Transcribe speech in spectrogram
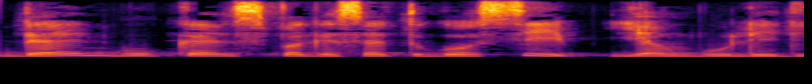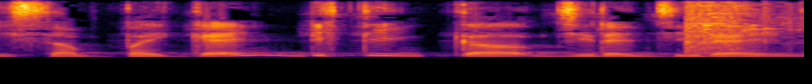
dan bukan sebagai satu gosip yang boleh disampaikan di tingkap jiran-jiran.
